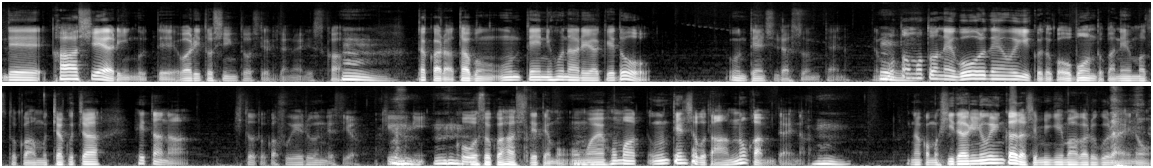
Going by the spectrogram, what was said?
で、カーシェアリングって割と浸透してるじゃないですか。い。うん。だから多分運転に不慣れやけど、運転しだすみたいな。うんもともとね、ゴールデンウィークとかお盆とか年末とかはむちゃくちゃ下手な人とか増えるんですよ。急にうん高速走ってても、お前ほんま運転したことあんのか？みたいな。うん。なんかもう左のウインカー出して右曲がるぐらいの、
